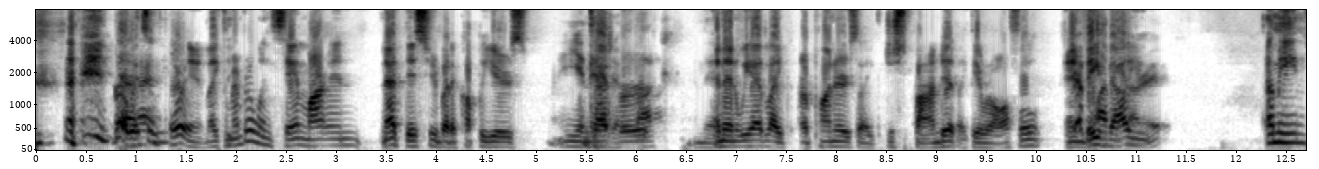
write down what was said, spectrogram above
Bro, it's important. Like remember when Sam Martin, not this year, but a couple years, yeah, and Got then hurt. And then, and then we had like our punters like just bombed it, like they were awful, and Jeff they Locke value. alright. I mean,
